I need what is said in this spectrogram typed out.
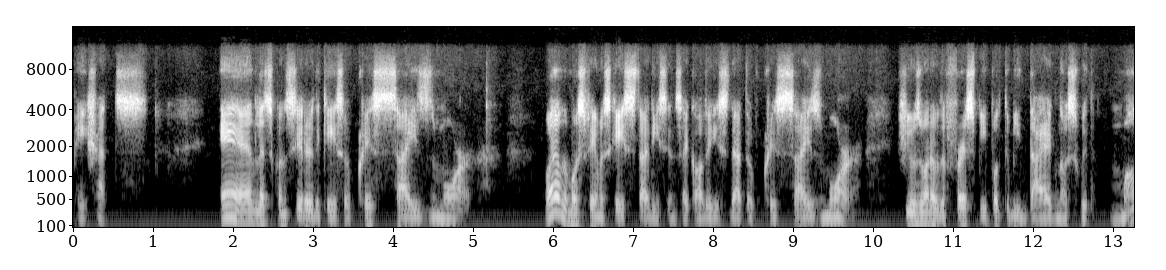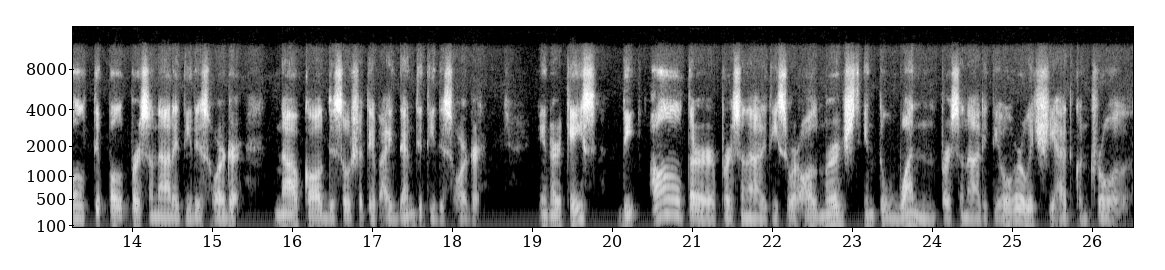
patients. And let's consider the case of Chris Sizemore. One of the most famous case studies in psychology is that of Chris Sizemore. She was one of the first people to be diagnosed with multiple personality disorder, now called dissociative identity disorder. In her case, the alter personalities were all merged into one personality over which she had control.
